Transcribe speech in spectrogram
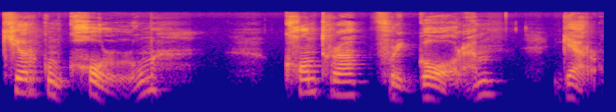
circum collum contra frigorem gero.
